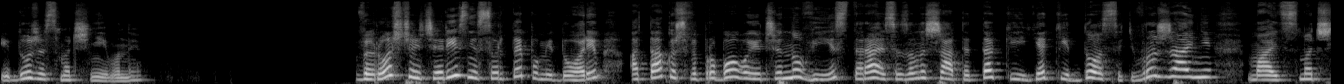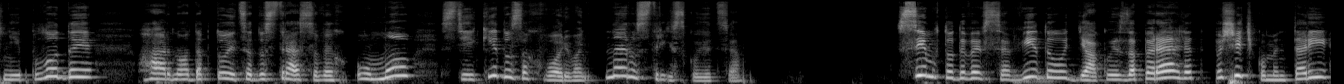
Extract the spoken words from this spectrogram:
і дуже смачні вони. Вирощуючи різні сорти помідорів, а також випробовуючи нові, стараюся залишати такі, які досить врожайні, мають смачні плоди, гарно адаптуються до стресових умов, стійкі до захворювань, не розтріскуються. Всім, хто дивився відео, дякую за перегляд. Пишіть коментарі,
